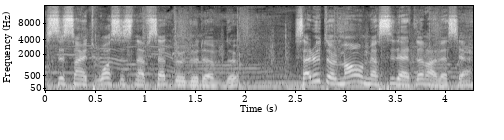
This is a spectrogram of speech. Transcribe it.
613-697-2292. Salut tout le monde, merci d'être là dans le vestiaire.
